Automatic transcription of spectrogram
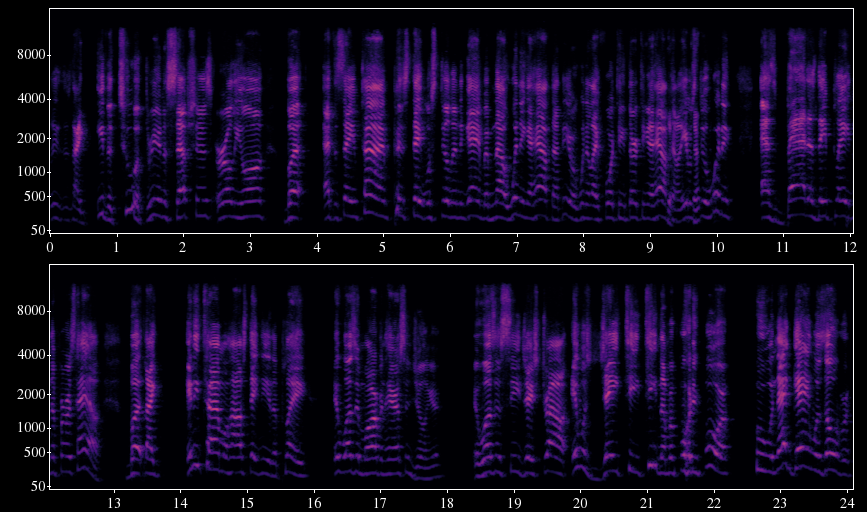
it was like either two or three interceptions early on, but at the same time, Penn State was still in the game, if not winning a halftime. They were winning like 14, 13 at halftime. Yeah, they were still winning as bad as they played in the first half. But like anytime Ohio State needed to play, it wasn't Marvin Harrison Jr. It wasn't CJ Stroud. It was JTT number 44, who when that game was over,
